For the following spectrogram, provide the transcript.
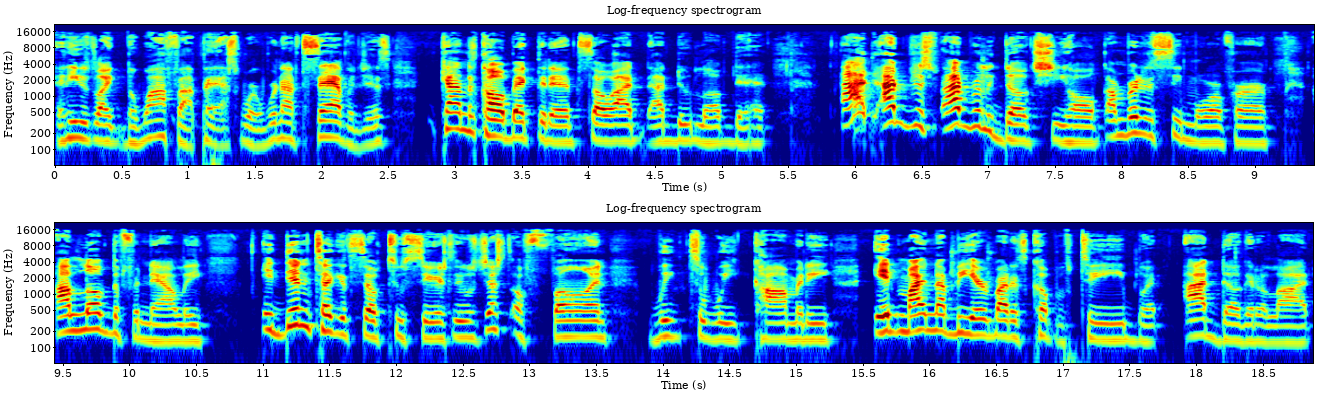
and he was like the Wi-Fi password we're not savages kind of call back to that. So I I do love that. I I just I really dug She Hulk. I'm ready to see more of her. I love the finale. It didn't take itself too seriously. It was just a fun week to week comedy. It might not be everybody's cup of tea, but I dug it a lot.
